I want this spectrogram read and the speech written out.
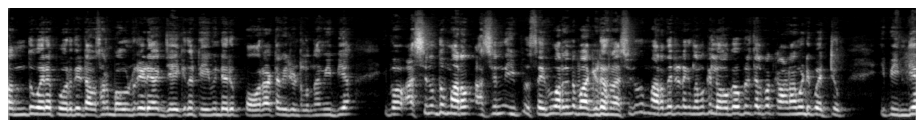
പന്ത് വരെ പൊരുത്തിയിട്ട് അവസാന ബൗണ്ടറിയുടെ ജയിക്കുന്ന ടീമിന്റെ ഒരു പോരാട്ട വീടുണ്ടല്ലോ നമീബിയ ഇപ്പോൾ അശ്വിനത്ത് മറ അശ്വിൻ ഈ സൈഫ് പറഞ്ഞ ബാക്കിയുടെ അശ്വിനത്ത് മറന്നിട്ടുണ്ടെങ്കിൽ നമുക്ക് ലോകകപ്പിൽ ചിലപ്പോൾ കാണാൻ വേണ്ടി പറ്റും. ഇപ്പൊ ഇന്ത്യ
